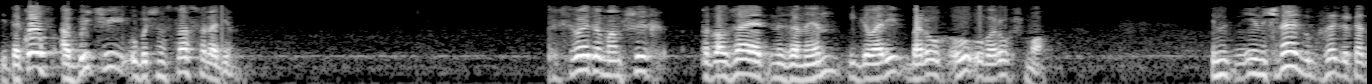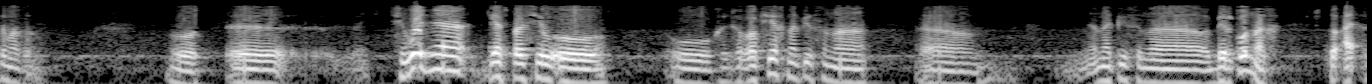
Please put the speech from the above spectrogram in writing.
И таков обычай у большинства сфарадим. Всего этого Мамших продолжает Мезамен и говорит Барух У у Барух Шмо. И, и начинает благословлять Беркат Амазон. Вот. Сегодня я спросил у у, во всех написано, э, написано в Берконах, что а,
